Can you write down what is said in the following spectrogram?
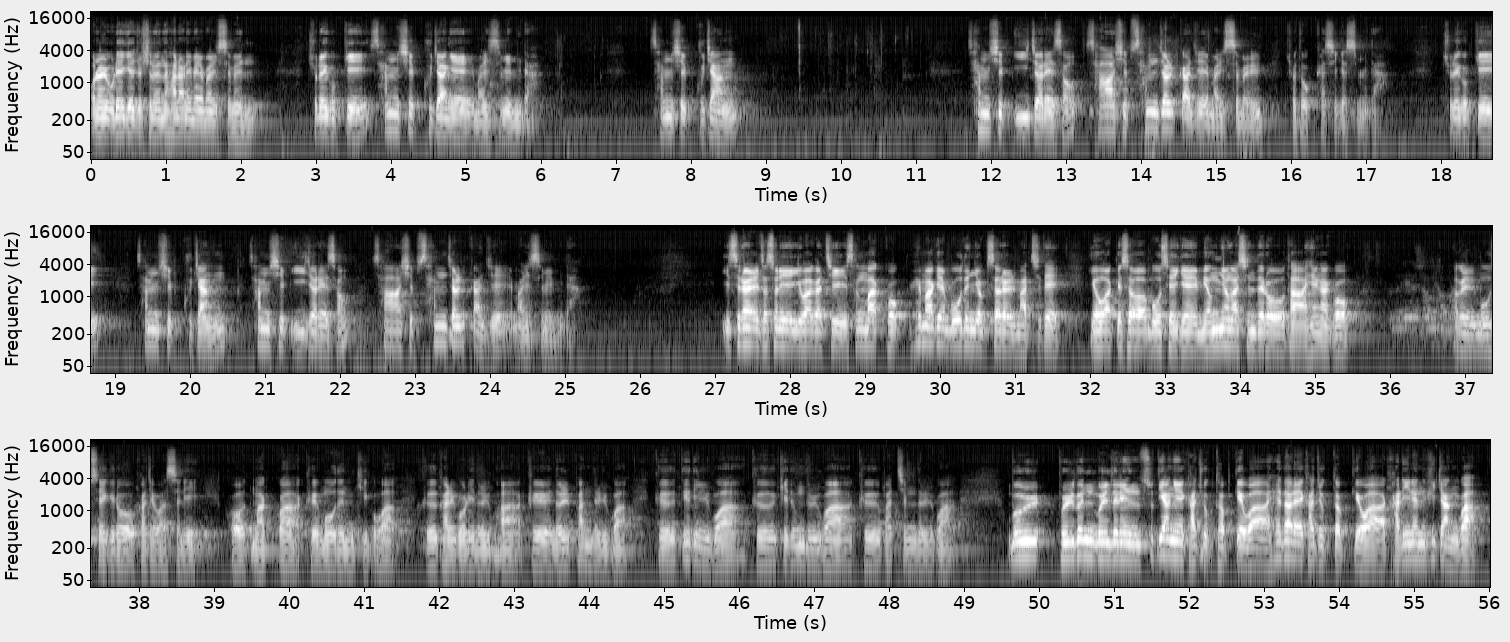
오늘 우리에게 주시는 하나님의 말씀은 출애굽기 39장의 말씀입니다. 39장 32절에서 43절까지의 말씀을 교독하시겠습니다. 출애굽기 39장 32절에서 43절까지의 말씀입니다. 이스라엘 자손이 이와 같이 성막 곡 회막의 모든 역사를 마치되 여호와께서 모세에게 명령하신 대로 다 행하고 막을 모세에게로 가져왔으니 곧 막과 그 모든 기구와 그 갈고리들과 그 널판들과 그 띠들과 그 기둥들과 그 받침들과 물 붉은 물들인 수디양의 가죽 덮개와 해달의 가죽 덮개와 가리는 휘장과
